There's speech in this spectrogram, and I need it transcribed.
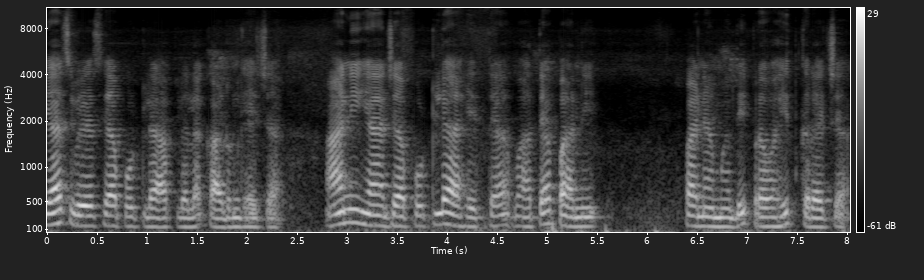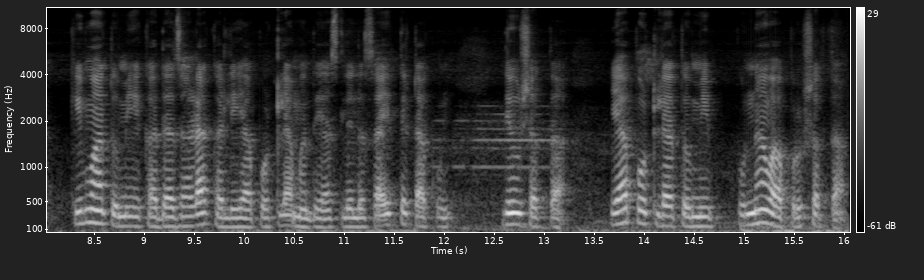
याच वेळेस ह्या पोटल्या आपल्याला काढून घ्यायच्या. आणि ह्या ज्या पोटल्या आहेत त्या वाहत्या पाणी पाण्यामध्ये प्रवाहित करायच्या. किंवा तुम्ही एखाद्या झाडाखाली या पोटल्यामध्ये असलेलं साहित्य टाकून देऊ शकता. या पोटल्या तुम्ही पुन्हा वापरू शकता.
